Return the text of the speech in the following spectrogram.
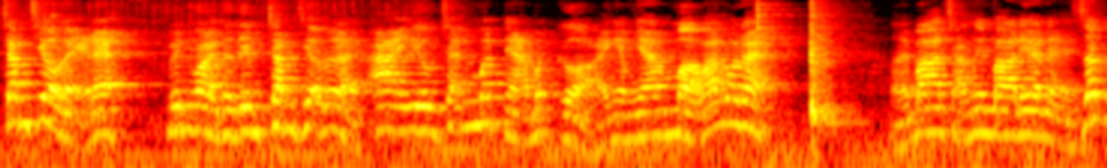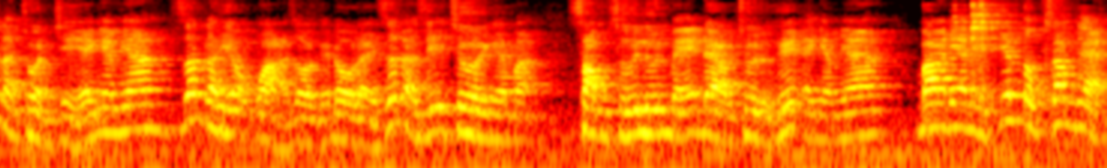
Trăm triệu lẻ đây bên ngoài thừa thêm trăm triệu nữa này. Ai yêu chẵn mất nhà mất cửa anh em nhá. Mở bát luôn này. Đấy, ba trắng lên ba đen này. Rất là chuẩn chỉ anh em nhá. Rất là hiệu quả rồi. Cái đồ này rất là dễ chơi anh em ạ. Sòng sới lớn bé đều chơi được hết anh em nhá. Ba đen thì tiếp tục xong kìa.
